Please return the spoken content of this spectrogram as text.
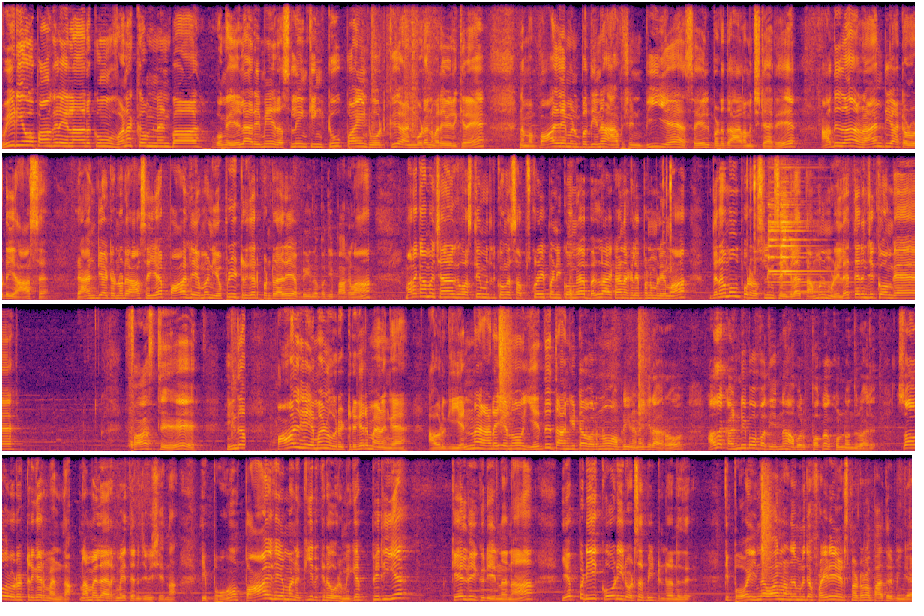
Video பார்க்குற எல்லாருக்கும் வணக்கம் நண்பா. உங்கள் எல்லாருமே ரஸ்லிங் கிங் டூ பாயிண்ட் ஓட்க்கு அன்புடன் வரவேற்கிறேன். நம்ம பார்லிமெண்ட் பார்த்தீங்கன்னா ஆப்ஷன் பியை செயல்படுத்த ஆரம்பிச்சிட்டாரு. அதுதான் ராண்டி ஆட்டோனுடைய ஆசை. ராண்டி ஆட்டோனோட ஆசையை பார்லிமெண்ட் எப்படி ட்ரிகர் பண்ணுறாரு அப்படிங்கிறத பற்றி பார்க்கலாம். மறக்காமல் சேனலுக்கு ஃபஸ்ட் டைம் வந்துருக்கோங்க சப்ஸ்கிரைப் பண்ணிக்கோங்க. பெல் ஐக்கானை கிளிக் பண்ண முடியுமா தினமும் போகிற ரஸ்லிங் செய்திகளை தமிழ் மொழியில் தெரிஞ்சுக்கோங்க. ஃபாஸ்ட்டு இந்த பால் ஹேமன் ஒரு ட்ரிகர் மேனுங்க அவருக்கு என்ன அடையணும் எது தாங்கிட்டா வரணும் அப்படின்னு நினைக்கிறாரோ அதை கண்டிப்பாக பார்த்தீங்கன்னா அவர் பக்கம் கொண்டு வந்துடுவார் ஸோ அவர் ஒரு ட்ரிகர் மேன் தான். நம்ம எல்லாருக்குமே தெரிஞ்ச விஷயந்தான் இப்போது பால் ஹேமனுக்கு இருக்கிற ஒரு மிகப்பெரிய கேள்விக்குறி என்னன்னா எப்படி கோடி ரோட்ஸை பீட் நடந்தது இப்போது இந்த வாரம் நடந்து முடிஞ்ச ஃப்ரைடே நைட்ஸ் மட்டும் பார்த்துருப்பீங்க.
